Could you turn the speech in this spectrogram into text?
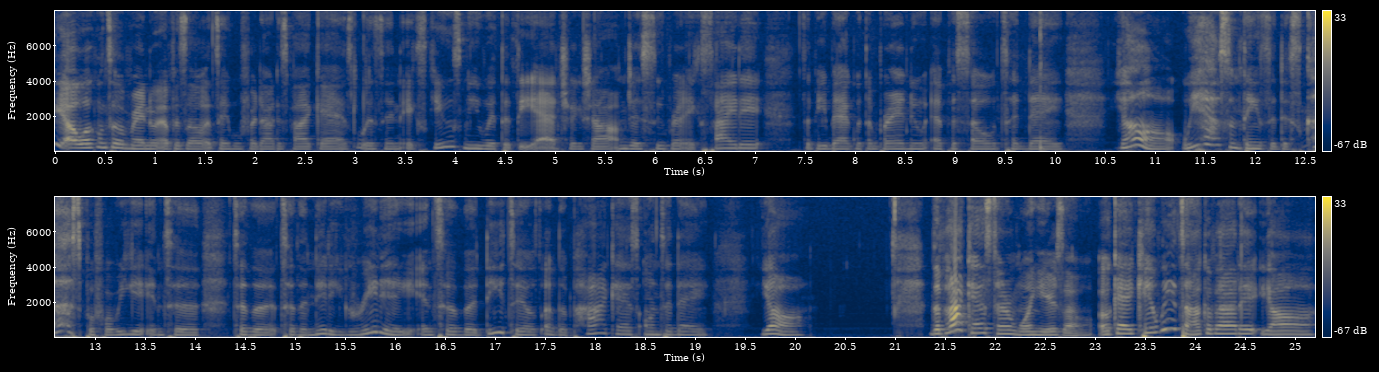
Y'all, welcome to a brand new episode of Table for Daughters podcast. Listen, excuse me with the theatrics, y'all. I'm just super excited to be back with a brand new episode today. Y'all, we have some things to discuss before we get into to the to the nitty gritty into the details of the podcast on today. Y'all, the podcast turned one years old. Okay, can we talk about it, y'all?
